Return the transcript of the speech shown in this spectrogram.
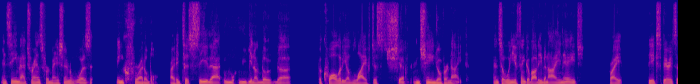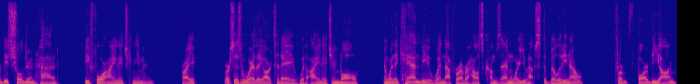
and seeing that transformation was incredible, right? To see that, you know, the, the, the quality of life just shift and change overnight. And so when you think about even INH, right? The experience that these children had before INH came in, right? Versus where they are today with INH involved and where they can be when that forever house comes in, where you have stability now from far beyond.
